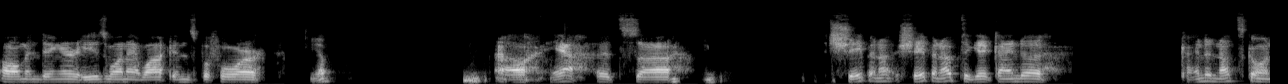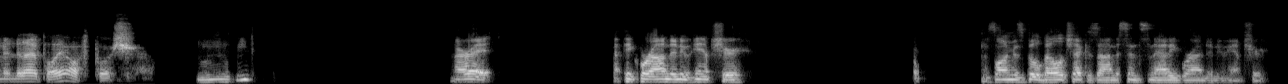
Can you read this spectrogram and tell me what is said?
Allmendinger, he's won at Watkins before. Yep. Oh yeah, it's uh shaping up shaping up to get kind of kind of nuts going into that playoff push. Mhm. All right. I think we're on to New Hampshire. As long as Bill Belichick is on to Cincinnati, we're on to New Hampshire.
